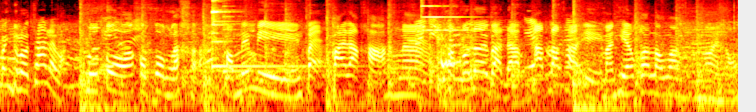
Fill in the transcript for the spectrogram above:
มันคือรสชาติอะไรวะ รู้ตัวว่าเขาโกงราคาเขาไม่มีแปะป้ายราคาข้างหน้า เขาก็เลยแบบดับอัพราคาเอง มาเที่ยวก็ระวังกันหน่อยเนาะ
